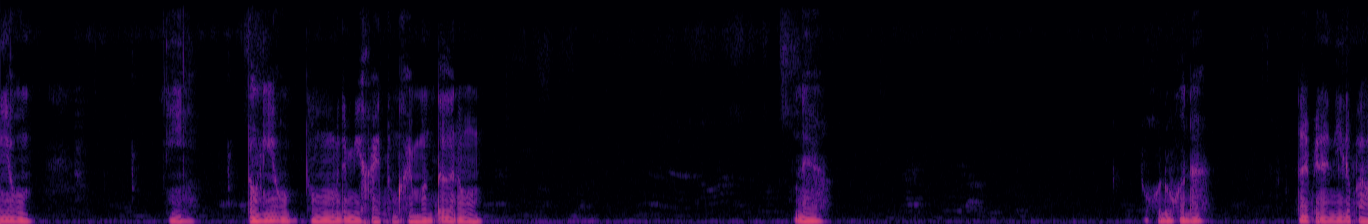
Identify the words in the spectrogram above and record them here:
นี้ผมนี่ตรงนี้ผมตรงมันจะมีไข่ตรงไข่มอนเตอร์นะผมเนี่ยทุกคนดูก่อนนะ ได้เป็นอันนี้หรือเปล่า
